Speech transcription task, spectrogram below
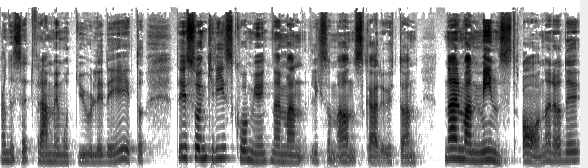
hade sett fram emot julledighet. Och det är så en kris kommer ju inte när man liksom önskar utan när man minst anar det. Och det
